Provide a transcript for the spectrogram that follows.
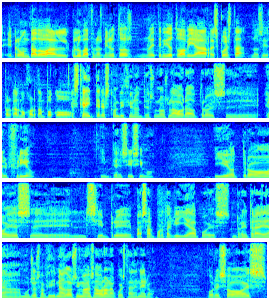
he preguntado al club hace unos minutos, no he tenido todavía respuesta. No sé si es porque a lo mejor tampoco. Es que hay tres condicionantes. Uno es la hora, otro es eh, el frío, intensísimo. Y otro es eh, el siempre pasar por taquilla, pues retrae a muchos aficionados y más ahora la cuesta de enero. Por eso es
